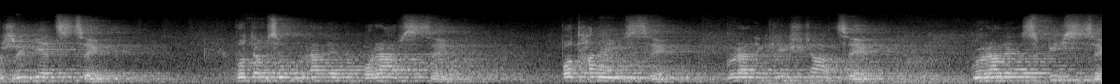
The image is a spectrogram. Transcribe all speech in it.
żywieccy, potem są górale orawscy, podhalańscy, górale kliszczacy, górale spiscy,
